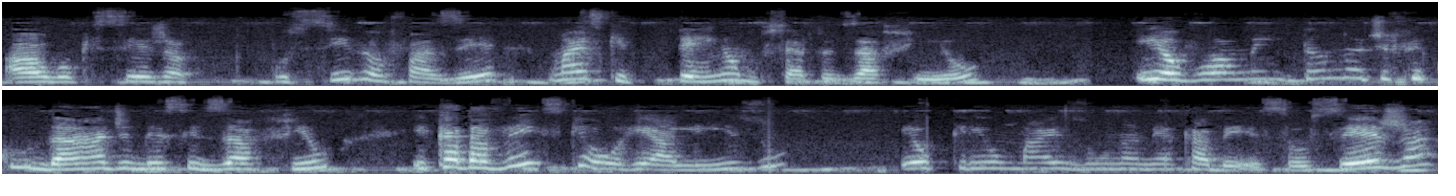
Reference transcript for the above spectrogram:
algo que seja possível fazer, mas que tenha um certo desafio, e eu vou aumentando a dificuldade desse desafio e cada vez que eu realizo, eu crio mais um na minha cabeça, ou seja,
